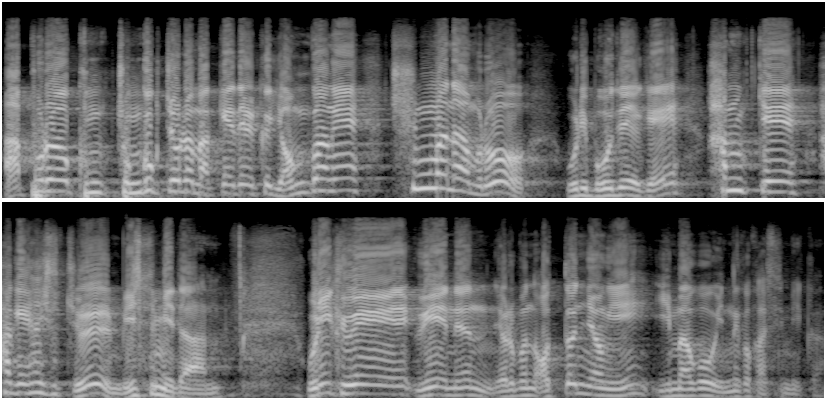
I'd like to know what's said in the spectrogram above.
앞으로 궁- 종국적으로 맡게 될 그 영광의 충만함으로 우리 모두에게 함께 하게 하실 줄 믿습니다. 우리 교회 위에는 여러분 어떤 영이 임하고 있는 것 같습니까?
